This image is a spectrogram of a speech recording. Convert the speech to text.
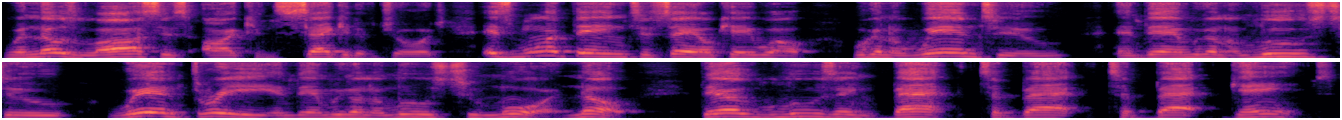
when those losses are consecutive. George, it's one thing to say, okay, well, we're going to win two, and then we're going to lose two, win three, and then we're going to lose two more. No, they're losing back to back to back games,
